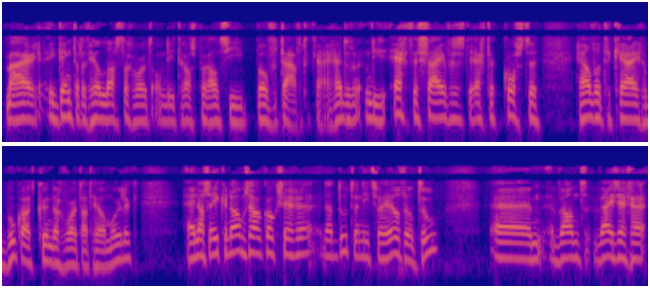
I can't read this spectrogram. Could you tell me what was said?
Maar ik denk dat het heel lastig wordt om die transparantie boven tafel te krijgen. Hè. Dus om die echte cijfers, de echte kosten helder te krijgen. Boekhoudkundig wordt dat heel moeilijk. En als econoom zou ik ook zeggen, dat doet er niet zo heel veel toe. Um, want wij zeggen,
